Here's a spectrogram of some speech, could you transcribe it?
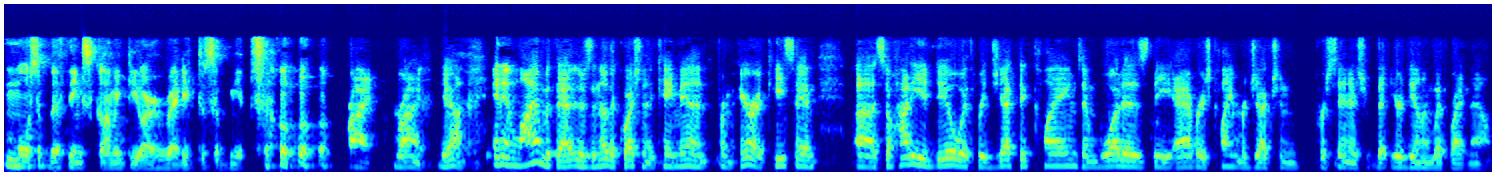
most of the things coming to you are ready to submit. So right, right, yeah. And in line with that, there's another question that came in from Eric. He's saying, uh, so how do you deal with rejected claims, and what is the average claim rejection percentage that you're dealing with right now?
